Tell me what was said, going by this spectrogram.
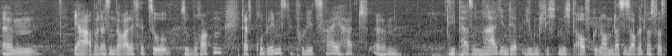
Ähm, ja, aber das sind doch alles jetzt so, so Brocken. Das Problem ist, die Polizei hat ähm, die Personalien der Jugendlichen nicht aufgenommen. Das ist auch etwas, was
